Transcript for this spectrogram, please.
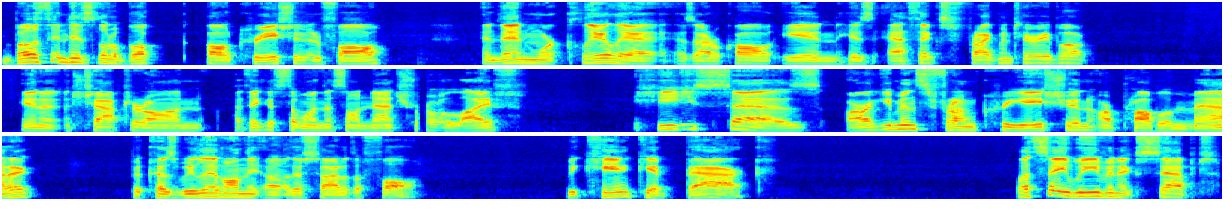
both in his little book called Creation and Fall, and then more clearly, as I recall, in his Ethics fragmentary book, in a chapter on, I think it's the one that's on natural life, he says arguments from creation are problematic because we live on the other side of the fall. We can't get back. Let's say we even accept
